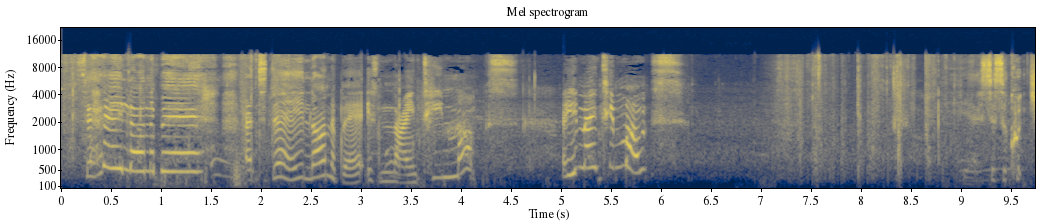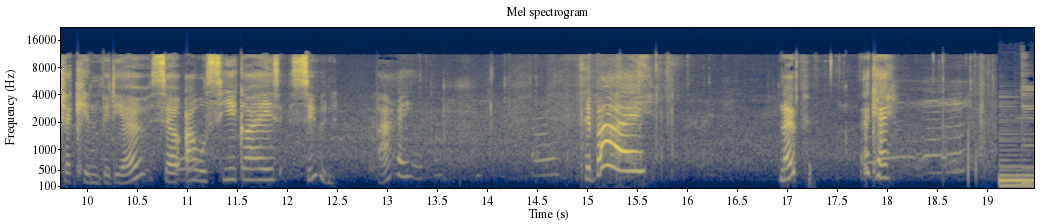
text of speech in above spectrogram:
So hey Lana Bear! And today Lana Bear is 19 months. Are you 19 months? Yeah, it's just a quick check-in video. So I will see you guys soon. Bye. Say bye. Nope. Okay. Thank you.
